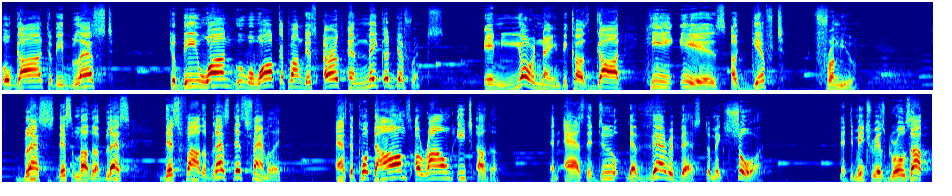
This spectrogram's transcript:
O God, to be blessed, to be one who will walk upon this earth and make a difference in your name because God, He is a gift from you. Bless this mother, bless this father, bless this family as they put their arms around each other and as they do their very best to make sure that Demetrius grows up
